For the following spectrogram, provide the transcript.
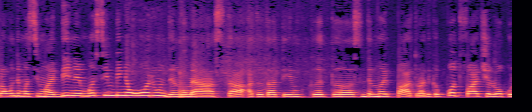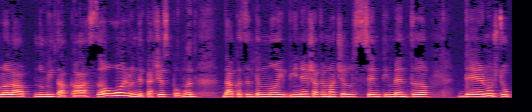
la unde mă simt mai bine, mă simt bine oriunde în lumea asta, atâta timp cât uh, suntem noi patru. Adică pot face locul ăla numit acasă, oriunde pe acest pământ, dacă suntem noi bine și avem acel sentiment uh, de, nu știu,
